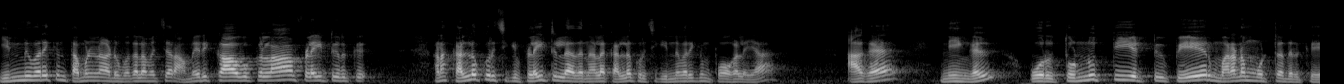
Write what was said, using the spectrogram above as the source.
இன்னு வரைக்கும் தமிழ்நாடு முதலமைச்சர் அமெரிக்காவுக்கெல்லாம் ஃப்ளைட் இருக்குது ஆனால் கள்ளக்குறிச்சிக்கு ஃப்ளைட் இல்லாதனால கள்ளக்குறிச்சிக்கு இன்ன வரைக்கும் போகலையா? ஆக நீங்கள் ஒரு தொண்ணூற்றி எட்டு பேர் மரணம் முற்றதற்கு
